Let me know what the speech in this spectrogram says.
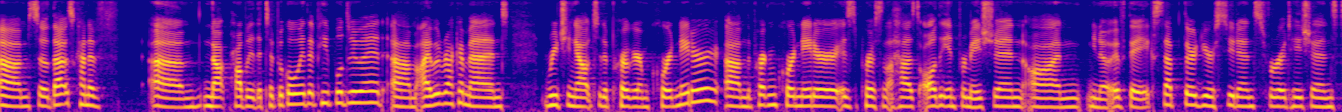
Um, so that was kind of um, not probably the typical way that people do it. Um, I would recommend reaching out to the program coordinator. Um, the program coordinator is the person that has all the information on, you know, if they accept third year students for rotations,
